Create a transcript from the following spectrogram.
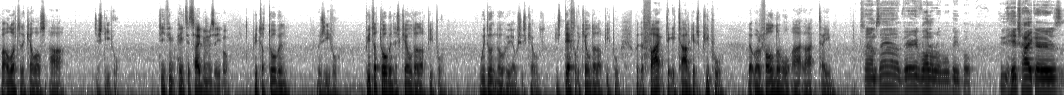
but a lot of the killers are just evil. Do you think Peter Tobin was evil? Peter Tobin was evil. Peter Tobin has killed other people. We don't know who else he's killed. He's definitely killed other people. But the fact that he targets people that were vulnerable at that time, So I'm saying, very vulnerable people. Hitchhikers,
